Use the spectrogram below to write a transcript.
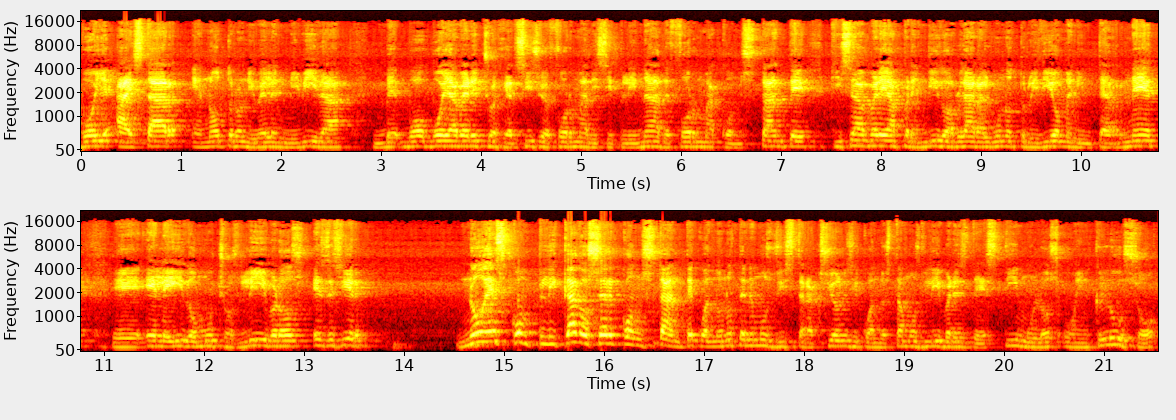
voy a estar en otro nivel en mi vida, voy a haber hecho ejercicio de forma disciplinada, de forma constante, quizá habré aprendido a hablar algún otro idioma en internet, eh, he leído muchos libros, es decir, no es complicado ser constante cuando no tenemos distracciones y cuando estamos libres de estímulos o incluso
